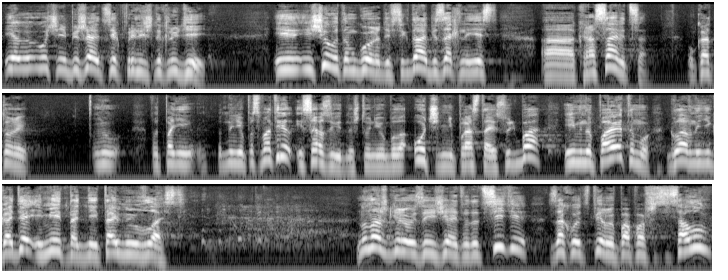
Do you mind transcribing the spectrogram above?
и очень обижают всех приличных людей. И еще в этом городе всегда обязательно есть а, красавица, у которой, ну, вот, по ней, вот на нее посмотрел, и сразу видно, что у нее была очень непростая судьба, и именно поэтому главный негодяй имеет над ней тайную власть. Но наш герой заезжает в этот сити, заходит в первый попавшийся салон,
